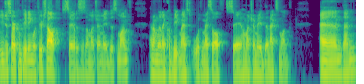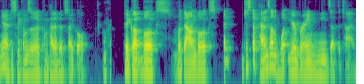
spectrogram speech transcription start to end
you just start competing with yourself to say this is how much I made this month, and I'm going to compete my, with myself to say how much I made the next month, and then yeah, it just becomes a competitive cycle. Okay. Pick up books, put down books. It just depends on what your brain needs at the time.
